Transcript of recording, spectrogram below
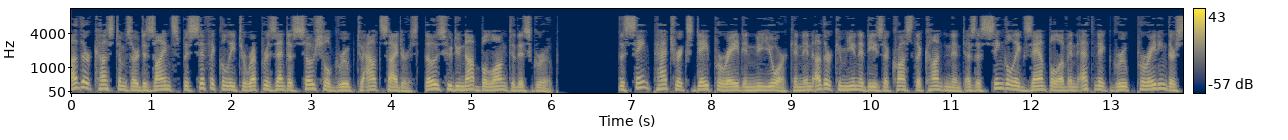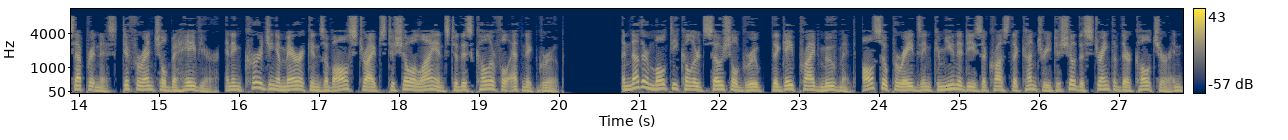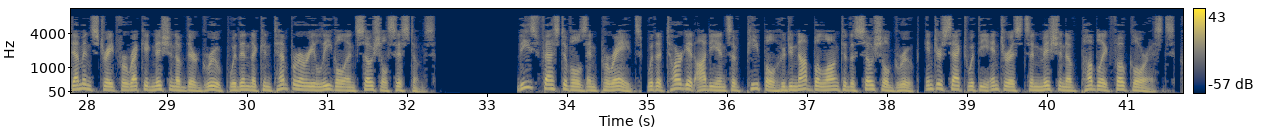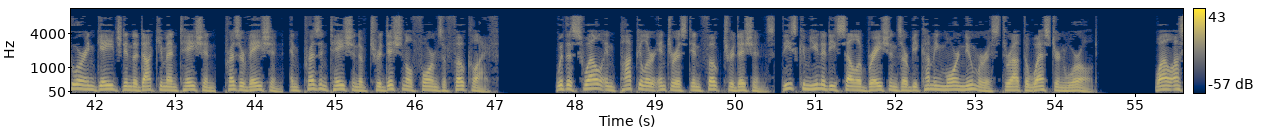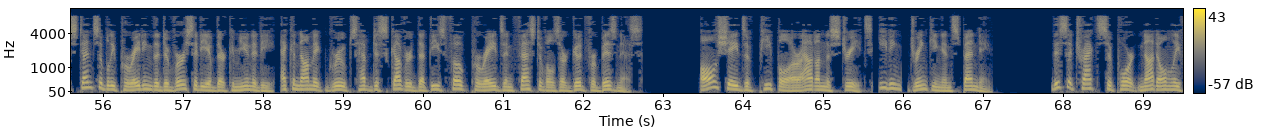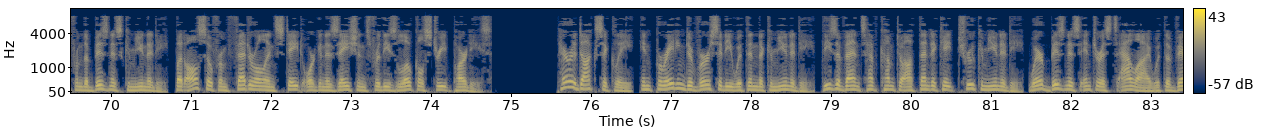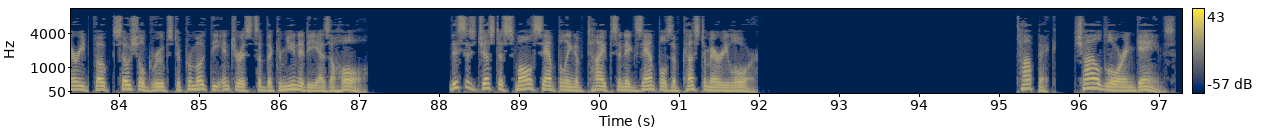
Other customs are designed specifically to represent a social group to outsiders, those who do not belong to this group. The St. Patrick's Day Parade in New York and in other communities across the continent is a single example of an ethnic group parading their separateness differential behavior, and encouraging Americans of all stripes to show alliance to this colorful ethnic group. Another multicolored social group, the Gay Pride movement, also parades in communities across the country to show the strength of their culture and demonstrate for recognition of their group within the contemporary legal and social systems. These festivals and parades, with a target audience of people who do not belong to the social group, intersect with the interests and mission of public folklorists, who are engaged in the documentation, preservation, and presentation of traditional forms of folklife. With a swell in popular interest in folk traditions, these community celebrations are becoming more numerous throughout the Western world. While ostensibly parading the diversity of their community, economic groups have discovered that these folk parades and festivals are good for business. All shades of people are out on the streets, eating, drinking and spending. This attracts support not only from the business community, but also from federal and state organizations for these local street parties. Paradoxically, in parading diversity within the community, these events have come to authenticate true community, where business interests ally with the varied folk social groups to promote the interests of the community as a whole. This is just a small sampling of types and examples of customary lore. Child lore and games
